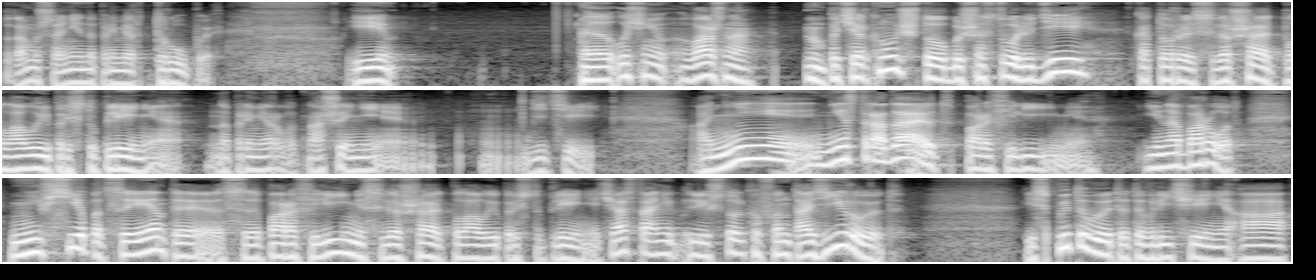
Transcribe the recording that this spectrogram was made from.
потому что они, например, трупы. И э, очень важно подчеркнуть, что большинство людей, которые совершают половые преступления, например, в отношении детей, они не страдают парафилиями. И наоборот, не все пациенты с парафилиями совершают половые преступления. Часто они лишь только фантазируют, испытывают это влечение, а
